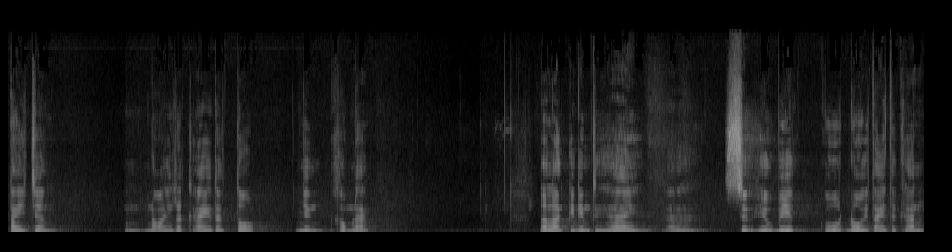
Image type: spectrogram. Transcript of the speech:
tay chân. Ừ, nói rất hay rất tốt nhưng không làm. Đó là cái điểm thứ hai à, sự hiểu biết của đôi tay thực hành.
